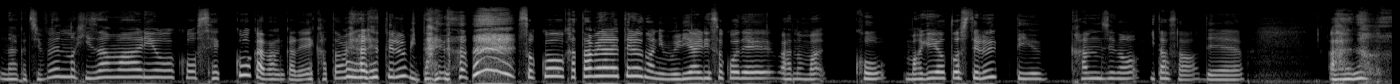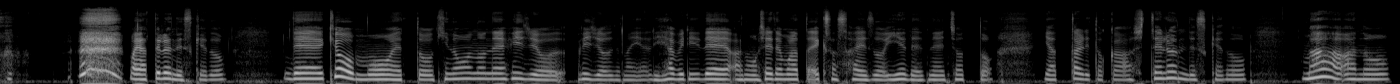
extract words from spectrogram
なんか自分の膝周りをこう石膏かなんかで固められてるみたいな。そこを固められてるのに無理やりそこであの、ま、こう曲げようとしてるっていう感じの痛さであの まやってるんですけど。で今日も、えっと、昨日のねフィジオフィジオじゃないやリハビリであの教えてもらったエクササイズを家でねちょっとやったりとかしてるんですけど。まああの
